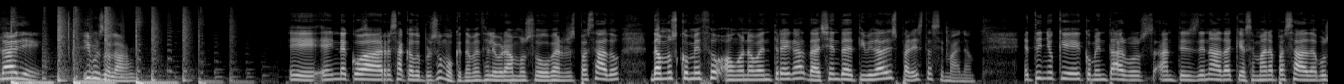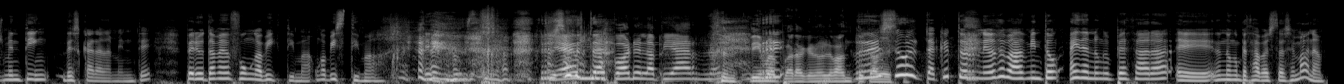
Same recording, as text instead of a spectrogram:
Dalle, imos alá e, e aínda coa resaca do presumo, que tamén celebramos o venres pasado, damos comezo a unha nova entrega da xenda de actividades para esta semana. E teño que comentarvos antes de nada que a semana pasada vos mentín descaradamente, pero eu tamén fui unha víctima, unha víctima. Resulta... pone la pierna. Encima Re... para que non levante cabeza. Resulta que o torneo de badminton aínda non empezara eh, non empezaba esta semana.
